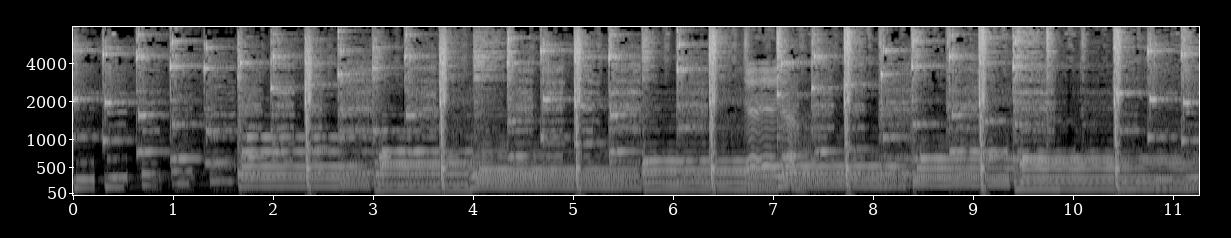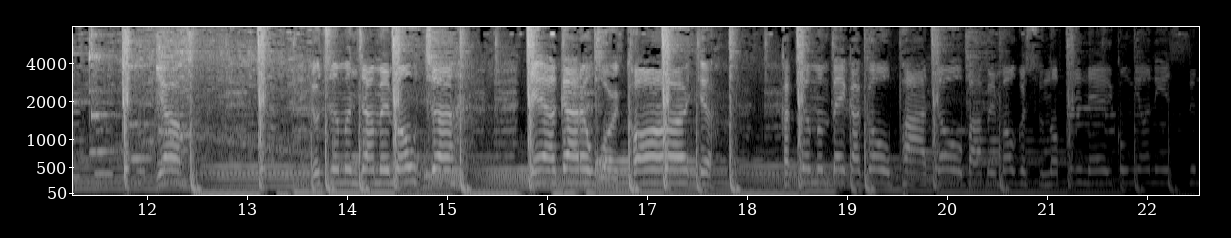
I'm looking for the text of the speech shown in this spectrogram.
Yeah, yeah, yeah. 요즘은 잠을 못 자. Yeah, I gotta work hard. Yeah. 가끔은 배가 고파도 밥을 먹을 순 없지 내일 공연이 있으니.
